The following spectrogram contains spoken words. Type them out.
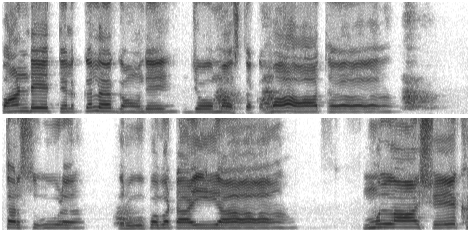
ਪਾਂਡੇ ਤਿਲਕ ਲਗਾਉਂਦੇ ਜੋ ਮਸਤਕ ਮਾਥ ਤਰਸੂਲ ਰੂਪ ਵਟਾਈਆ। ਮੁੱਲਾ ਸ਼ੇਖ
